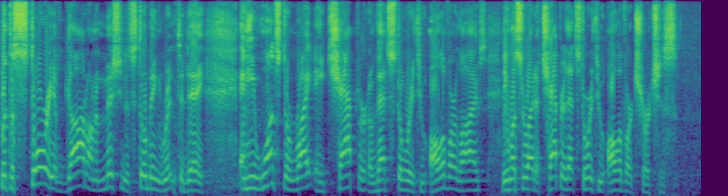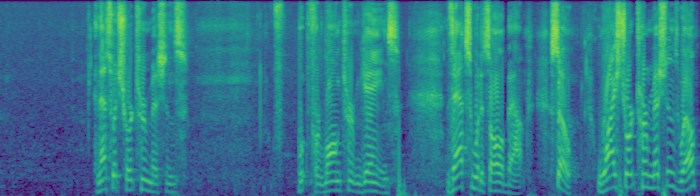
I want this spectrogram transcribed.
But the story of God on a mission is still being written today. And he wants to write a chapter of that story through all of our lives. And he wants to write a chapter of that story through all of our churches. And that's what short-term missions for long-term gains. That's what it's all about. So, why short-term missions? Well,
